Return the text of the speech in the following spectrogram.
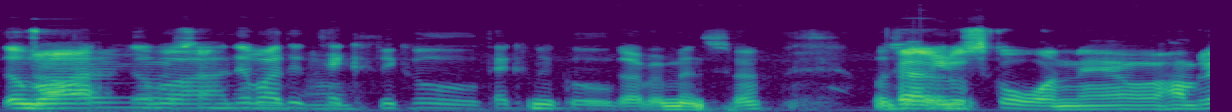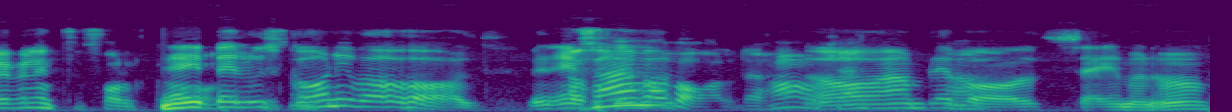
De var, de var, det var ett technical, technical governments. Va? Och så- Berlusconi och han blev väl inte folk... Nej, Berlusconi var vald. Men Alltså han var val- vald? Jaha, okej. Ja, han blev Ja. vald säger man. Ja,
